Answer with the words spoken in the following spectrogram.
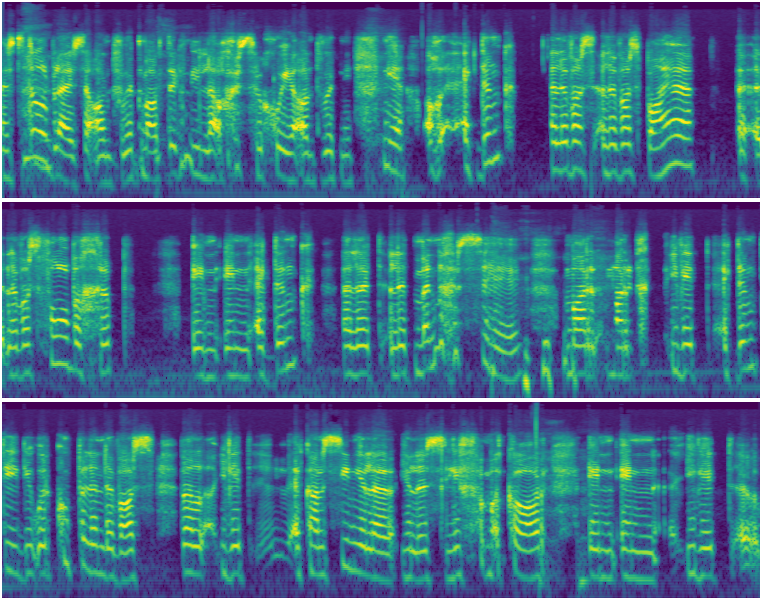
'n Stilblyse antwoord, maar ek dink nie lag is 'n goeie antwoord nie. Nee, ag ek dink hulle was hulle was baie uh, hulle was vol begrip en en ek dink hulle het hulle het min gesê maar maar jy weet ek dink die die oorkoepelende was wel jy weet ek kan sien julle julle is lief vir mekaar en en jy weet uh,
